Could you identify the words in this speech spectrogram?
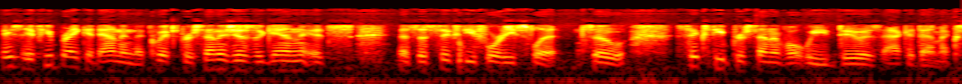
basically, if you break it down into quick percentages again, it's it's a 60-40 split. So 60% of what we do is academics,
